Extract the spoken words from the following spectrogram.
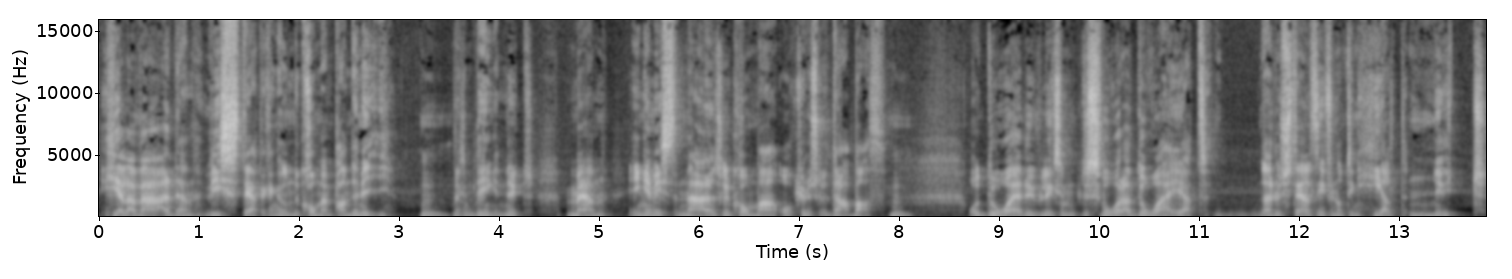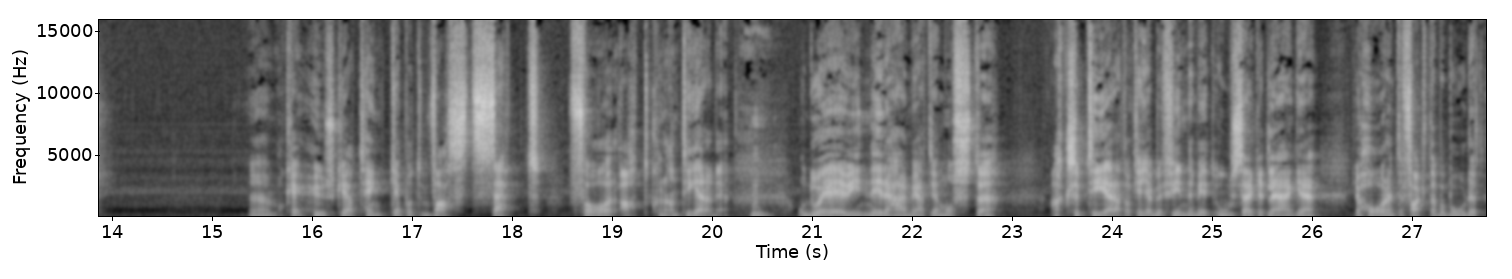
hela världen visste att det kan underkomma en pandemi. Liksom, det är inget nytt. Men ingen visste när den skulle komma och hur den skulle drabbas. Och då är det liksom, det svåra då är att när du ställs inför någonting helt nytt. Um, Okej, hur ska jag tänka på ett vasst sätt för att kunna hantera det? Och då är jag inne i det här med att jag måste acceptera att okej, jag befinner mig i ett osäkert läge, jag har inte fakta på bordet,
